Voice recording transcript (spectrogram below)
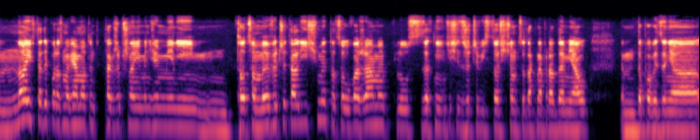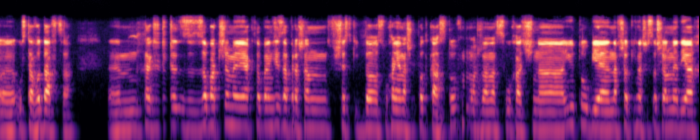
no i wtedy porozmawiamy o tym tak, że przynajmniej będziemy mieli mm, to, co my wyczytaliśmy, to, co uważamy, plus zetknięcie się z rzeczywistością, co tak naprawdę miał do powiedzenia e, ustawodawca. Także zobaczymy, jak to będzie. Zapraszam wszystkich do słuchania naszych podcastów. Można nas słuchać na YouTubie, na wszelkich naszych social mediach.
